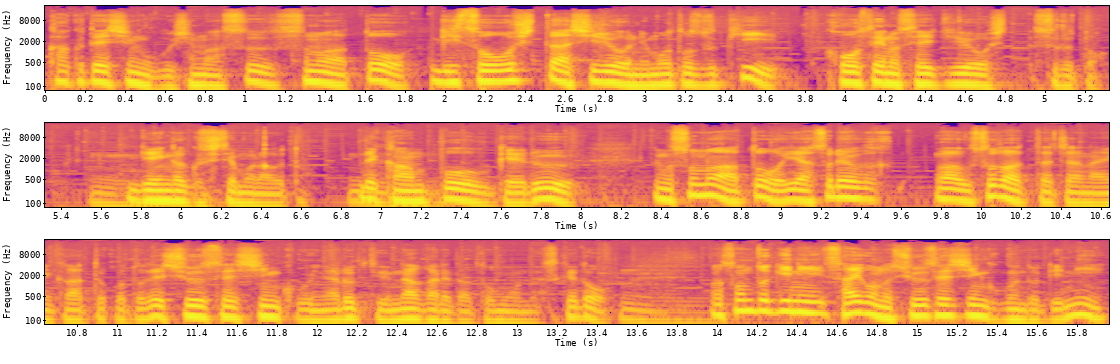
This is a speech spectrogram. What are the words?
確定申告します。その後偽装した資料に基づき公正の請求をすると、うん、減額してもらうと。で還付を受ける、でもその後いやそれは嘘だったじゃないかということで修正申告になるっていう流れだと思うんですけど、うん、まあ、その時に最後の修正申告の時に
